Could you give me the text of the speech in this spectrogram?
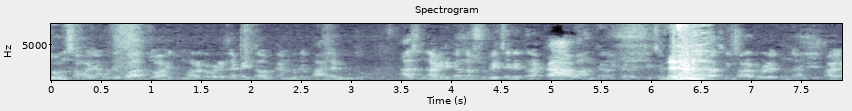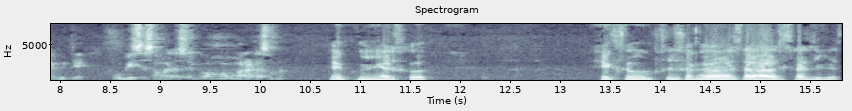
दोन समाजामध्ये वाद जो आहे तो मराठवाड्यातल्या काही तालुक्यांमध्ये पाहायला मिळतो. आज नागरिकांना शुभेच्छा देताना काय आवाहन कराल? कारण त्याची मराठवाड्यातून झालेली पाहायला मिळते. ओबीसी समाज असेल किंवा मग मराठा समाज? हे कुणी असो एक तर मुक्ती संग्रामाचा हा असा दिवस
